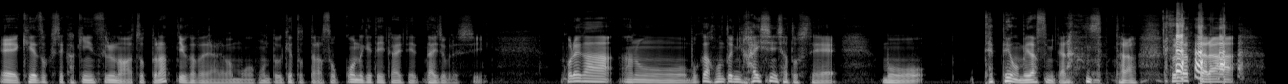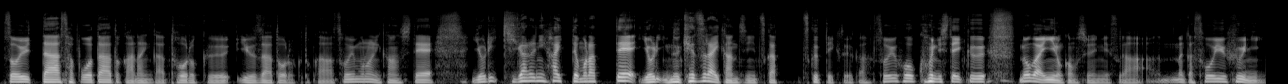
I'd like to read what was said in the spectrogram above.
えー継続して課金するのはちょっとなっていう方であればもう本当受け取ったら速攻抜けていただいて大丈夫ですしこれが、あのー僕は本当に配信者としてもうてっぺんを目指すみたいな感じだったら それだったらそういったサポーターとか何か登録ユーザー登録とかそういうものに関してより気軽に入ってもらってより抜けづらい感じに使っ作っていくというかそういう方向にしていくのがいいのかもしれないんですがなんかそういうふうに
